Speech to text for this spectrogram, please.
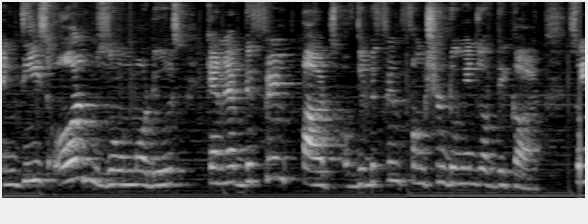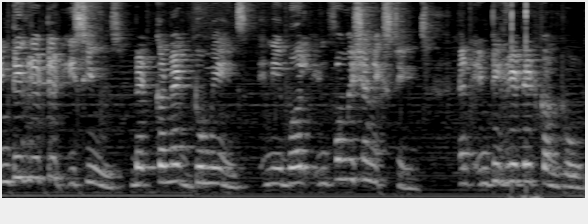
and these all zone modules can have different parts of the different functional domains of the car. So integrated ECUs that connect domains enable information exchange and integrated control,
